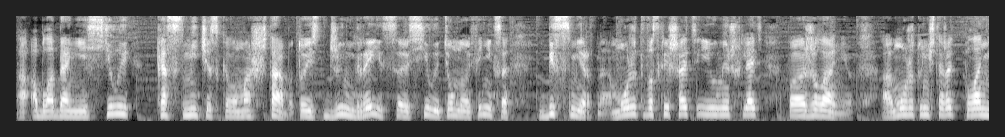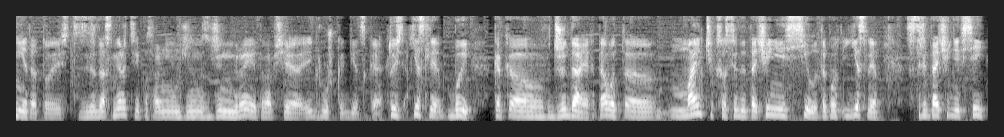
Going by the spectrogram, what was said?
обладания силой космического масштаба. То есть Джин Грей с силой Темного Феникса бессмертна, может воскрешать и умершлять по желанию, а может уничтожать планеты, то есть Звезда Смерти по сравнению с Джин Грей это вообще игрушка детская. То есть если бы как э, в джедаях, да, вот э, мальчик сосредоточение силы. Так вот, если сосредоточение всей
